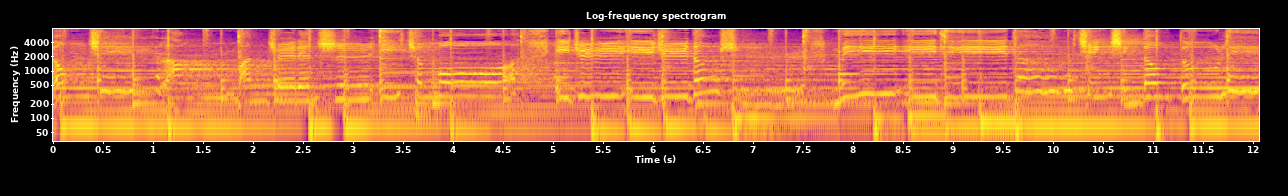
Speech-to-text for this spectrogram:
勇气、浪漫，缺点是一沉默。一句一句都是谜题，都清醒，都独立，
